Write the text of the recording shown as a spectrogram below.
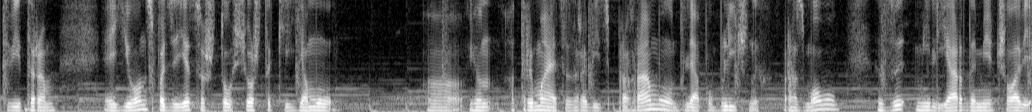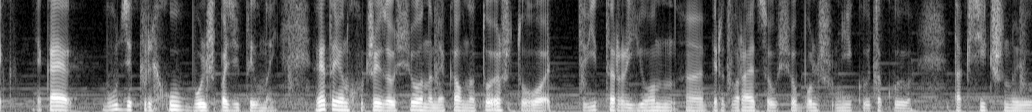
твіттерам ён спадзяецца што ўсё ж таки яму ён атрымаецца зрабіць праграму для публічных размоваў з мільярдамі чалавек якая будзе крыху больш пазітыўнай гэта ён хутчэй за ўсё намякаў на тое што твиттер ён ператвараецца ўсё больш у нейкую такую таксічную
